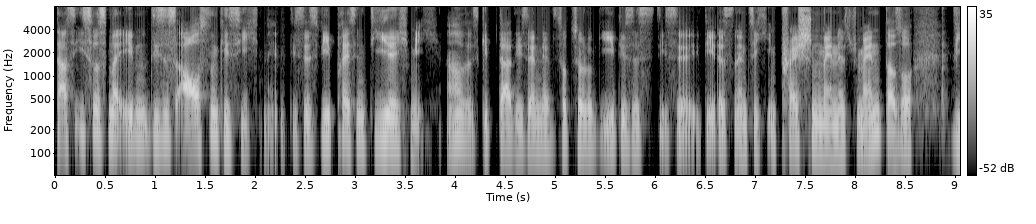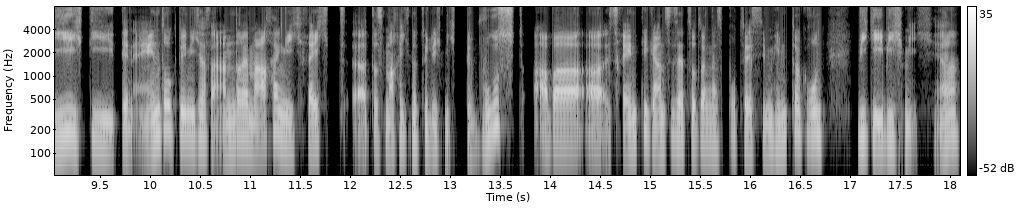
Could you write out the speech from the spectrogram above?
das ist, was man eben dieses Außengesicht nennt, dieses wie präsentiere ich mich. Also es gibt da diese in der Soziologie dieses, diese Idee, das nennt sich Impression Management, also wie ich die, den Eindruck, den ich auf andere mache, eigentlich recht, äh, das mache ich natürlich nicht bewusst, aber äh, es rennt die ganze Zeit sozusagen als Prozess im Hintergrund, wie gebe ich mich. Ja?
